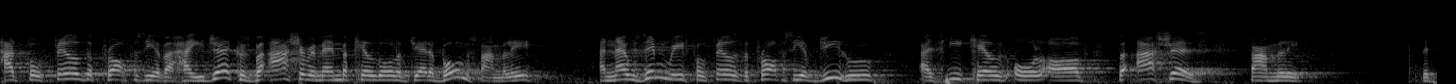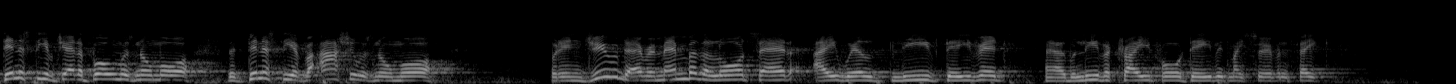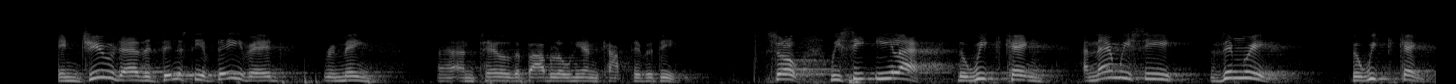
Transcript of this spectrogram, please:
had fulfilled the prophecy of Ahijah, because Baasha, remember, killed all of Jeroboam's family. And now Zimri fulfills the prophecy of Jehu as he kills all of Baasha's family. The dynasty of Jeroboam was no more. The dynasty of Baasha was no more. But in Judah, remember the Lord said, I will leave David, I will leave a tribe for David, my servant's sake. In Judah, the dynasty of David remains uh, until the Babylonian captivity. So we see Elah, the weak king, and then we see Zimri, the weak king.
